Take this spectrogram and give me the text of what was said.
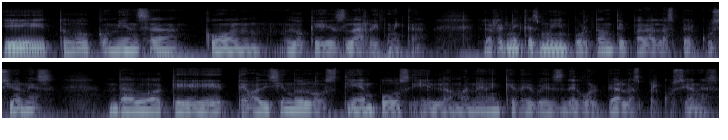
y todo comienza con lo que es la rítmica. La rítmica es muy importante para las percusiones, dado a que te va diciendo los tiempos y la manera en que debes de golpear las percusiones.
